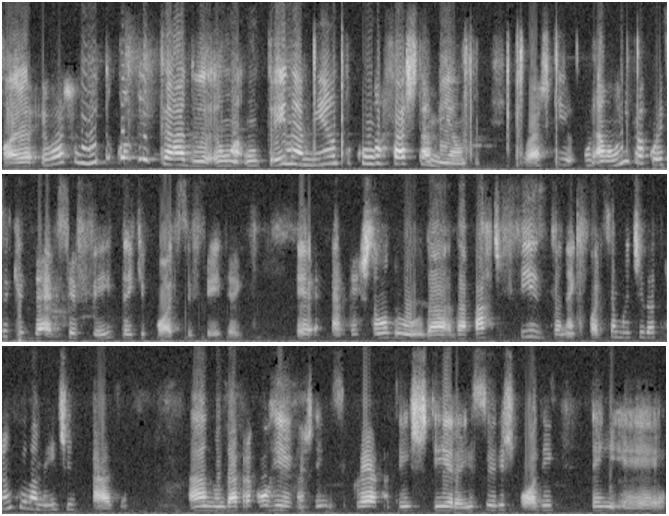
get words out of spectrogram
Olha, eu acho muito complicado um, um, treinamento com afastamento. Eu acho que a única coisa que deve ser feita e que pode ser feita é a questão do, da, da parte física, né, que pode ser mantida tranquilamente em casa. Ah, não dá para correr, mas tem bicicleta, tem esteira, isso eles podem, tem é,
